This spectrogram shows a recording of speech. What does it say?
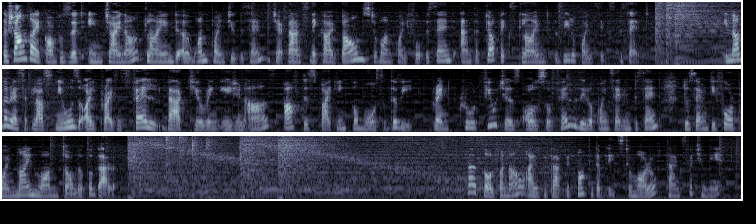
the Shanghai Composite in China climbed 1.2%, uh, Japan's Nikkei bounced 1.4%, and the Topix climbed 0.6%. In other asset class news, oil prices fell back during Asian hours after spiking for most of the week. Brent crude futures also fell 0.7% to $74.91 per barrel. That's all for now. I'll be back with market updates tomorrow. Thanks for tuning in.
